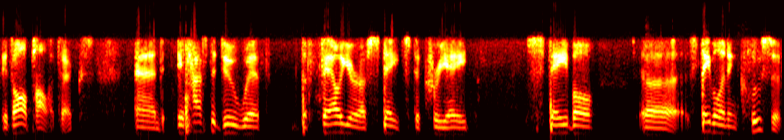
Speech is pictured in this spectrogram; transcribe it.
it's all politics, and it has to do with the failure of states to create stable, Uh, stable and inclusive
